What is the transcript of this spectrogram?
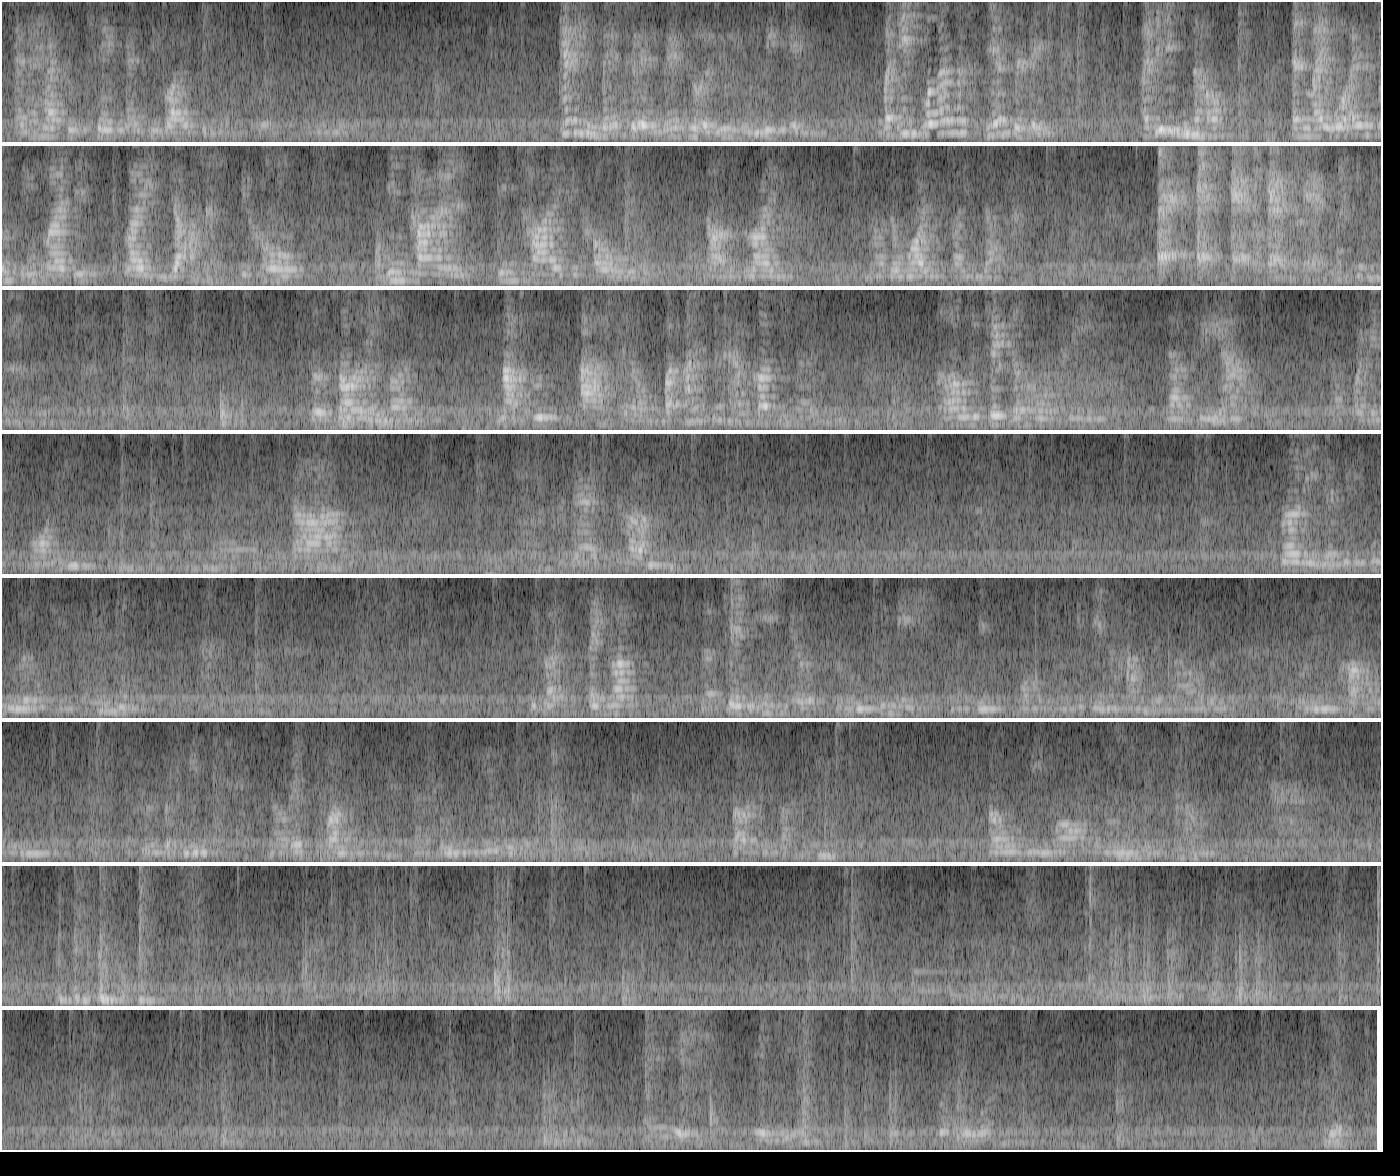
and I had to take antibiotics as well. It's getting better and better during the weekend. But it was yesterday. I didn't know. And my voice something like this, like dark, because in Thai call not like, not the voice like dark. so sorry about this. Not good start at all, but I still have got enough. I will take the whole three, now three hours uh, for this morning. And uh, so that um, sorry that we didn't prepared. because I got uh, 10 emails to finish this morning within half an hour to reply and to submit no response uh, to review the So started by me. I will be more known in town. Yeah.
